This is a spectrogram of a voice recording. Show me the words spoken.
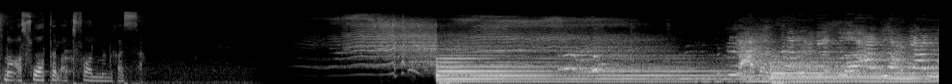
نسمع أصوات الأطفال من غزة. بس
